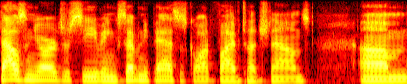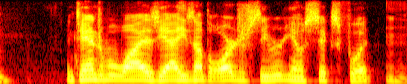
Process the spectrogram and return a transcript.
thousand yards receiving, seventy passes caught, five touchdowns. Um, intangible wise, yeah, he's not the largest receiver, you know, six foot, Mhm.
